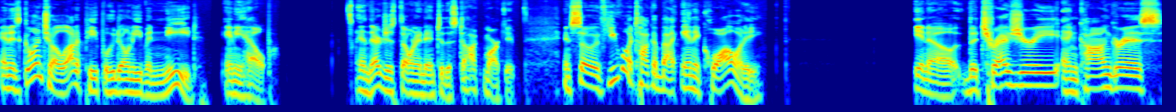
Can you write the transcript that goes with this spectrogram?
and it's going to a lot of people who don't even need any help. And they're just throwing it into the stock market. And so, if you want to talk about inequality, you know, the Treasury and Congress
